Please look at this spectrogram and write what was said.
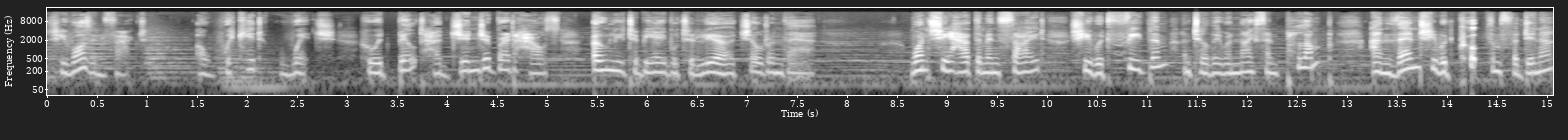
she was, in fact, a wicked witch who had built her gingerbread house only to be able to lure children there. Once she had them inside, she would feed them until they were nice and plump, and then she would cook them for dinner.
